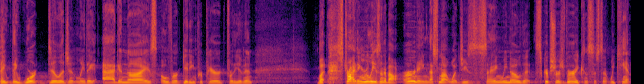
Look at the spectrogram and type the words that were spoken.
they, they work diligently. They agonize over getting prepared for the event. But striving really isn't about earning. That's not what Jesus is saying. We know that Scripture is very consistent. We can't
